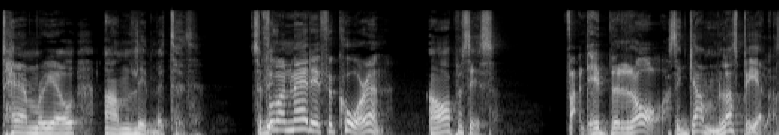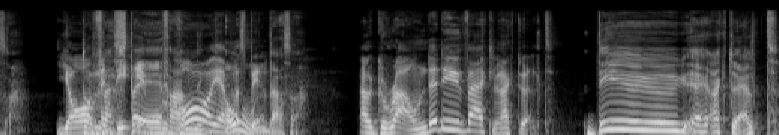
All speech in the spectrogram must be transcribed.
Tamriel Unlimited. Så Får det, man med det för coren? ja, precis. Fan, det är bra! Alltså gamla spel alltså. Ja, De men det är, är, bra jävla old spel. alltså. Ja, Grounded är ju verkligen aktuellt. Det är ju eh, aktuellt.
